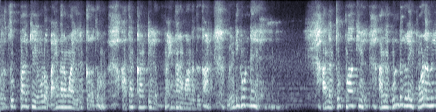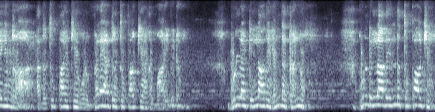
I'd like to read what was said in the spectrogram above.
ஒரு துப்பாக்கி எவ்வளவு பயங்கரமா இருக்கிறதோ அதை காட்டிலும் பயங்கரமானதுதான். வெடிகுண்டு. அந்த துப்பாக்கியில் அந்த குண்டுகளை போடவில்லை என்றால் அந்த துப்பாக்கி ஒரு விளையாட்டு துப்பாக்கியாக மாறிவிடும். புல்லட் இல்லாத எந்த கண்ணும் குண்டு இல்லாத எந்த துப்பாக்கியும்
